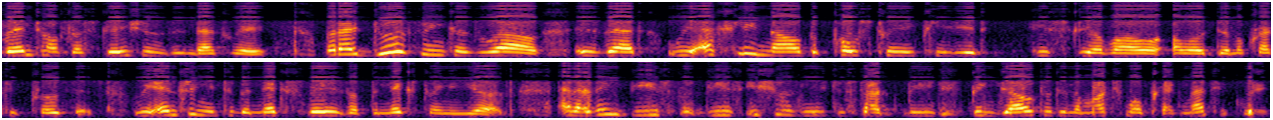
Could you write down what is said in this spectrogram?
vent our frustrations in that way. But I do think as well is that we're actually now the post-20 period history of our, our democratic process. We're entering into the next phase of the next 20 years. And I think these, these issues need to start be, being dealt with in a much more pragmatic way.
